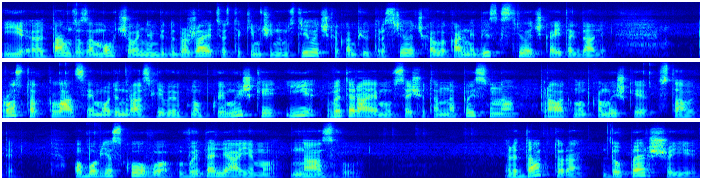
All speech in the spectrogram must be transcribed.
І е, там за замовчуванням відображається ось таким чином: стрілочка, комп'ютер, стрілочка, локальний диск, стрілочка і так далі. Просто клацаємо один раз лівою кнопкою мишки і витираємо все, що там написано. Права кнопка мишки вставити. Обов'язково видаляємо назву редактора до першої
